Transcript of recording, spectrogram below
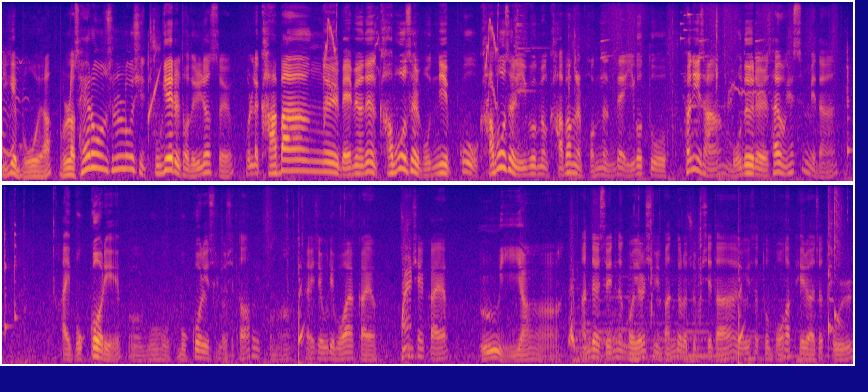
이게 뭐야? 몰라 새로운 슬롯이 두 개를 더 늘렸어요 원래 가방을 매면은 갑옷을 못 입고 갑옷을 입으면 가방을 벗는데 이것도 편의상 모드를 사용했습니다 아이 목걸이에요? 어, 뭐, 목걸이 슬롯이 따로 있구나 자 이제 우리 뭐 할까요? 숨 쉴까요? 으야. 만들 수 있는 거 열심히 만들어 줍시다. 여기서 또 뭐가 필요하죠? 돌.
